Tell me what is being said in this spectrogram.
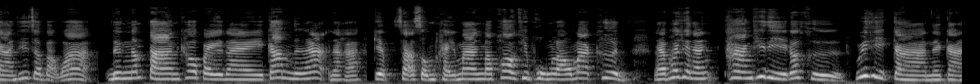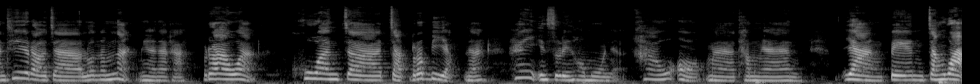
การที่จะแบบว่า ดึงน้ำตาลเข้าไปในกล้ามเนื้อนะคะ เก็บสะสมไขมันมาพอกที่พุงเรามากขึ้นนะเพราะฉะนั้นทางที่ดีก็คือ วิธีการในการที่เราจะลดน้ำหนักเนี่ยนะคะ เราอะควรจะจัดระเบียบนะให้อินซูลินฮอร์โมนเนี่ยเขาออกมาทำงานอย่างเป็นจังหวะ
